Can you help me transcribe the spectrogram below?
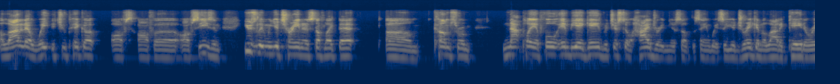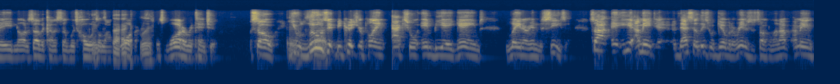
a lot of that weight that you pick up off off uh off season, usually when you're training and stuff like that, um, comes from not playing full NBA games, but you're still hydrating yourself the same way. So you're drinking a lot of Gatorade and all this other kind of stuff, which holds a lot of water. It's water retention. So you lose it because you're playing actual NBA games later in the season. So I, yeah, I mean that's at least what Gilbert Arenas was talking about. I, I mean,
